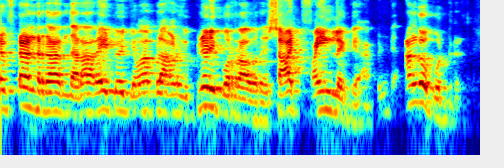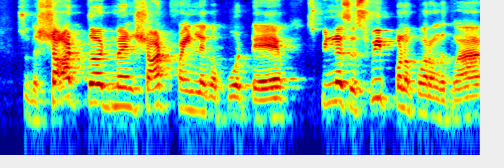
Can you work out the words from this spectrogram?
லெஃப்ட் ஹேண்டரா இருந்தாரா ரைட் வைக்கமா அப்படி அவனுக்கு பின்னாடி போடுறா ஒரு ஷார்ட் ஃபைன் லெக் அப்படின்ட்டு அங்க போட்டுரு. ஸோ இந்த short third man short fine லெக்கை போட்டு ஸ்பின்னர்ஸை ஸ்வீப் பண்ண போறவங்களுக்குலாம்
